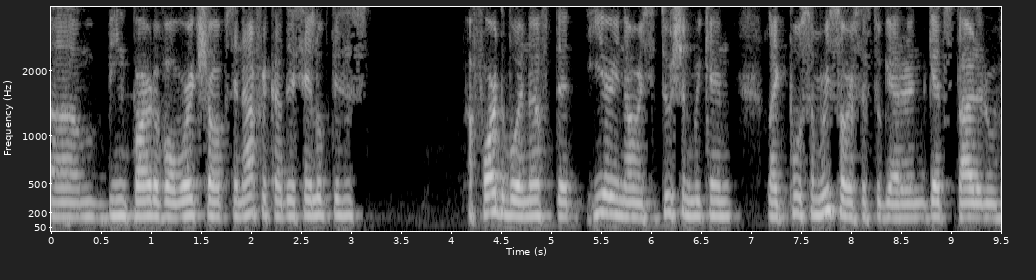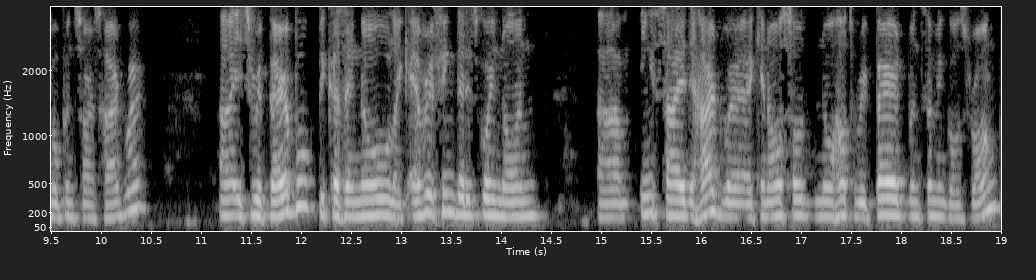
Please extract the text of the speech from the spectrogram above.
um, being part of our workshops in Africa, they say, look, this is affordable enough that here in our institution, we can like pull some resources together and get started with open source hardware. Uh, it's repairable because I know like everything that is going on um, inside the hardware. I can also know how to repair it when something goes wrong.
